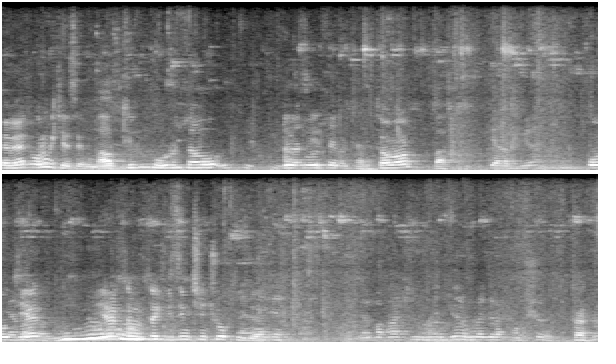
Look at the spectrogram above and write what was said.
Evet onu mu keselim? biz? Altı olursa o dört olursa bir tane. Tamam. Bak gel buraya. O diğer diğer taraftaki bizim için çok iyiydi. Gel gel. Gel bakalım şimdi bunu diyorum buna göre konuşuruz. Hı hı.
